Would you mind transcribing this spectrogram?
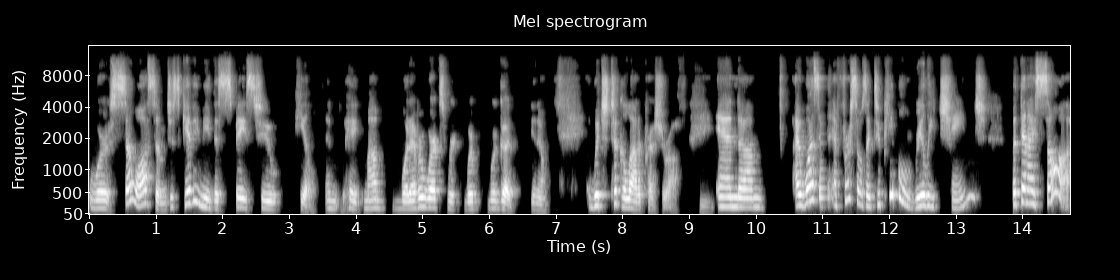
were so awesome, just giving me the space to heal. And hey, mom, whatever works, we're we're we're good, you know, which took a lot of pressure off. Mm. And um, I wasn't at first. I was like, do people really change? But then I saw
